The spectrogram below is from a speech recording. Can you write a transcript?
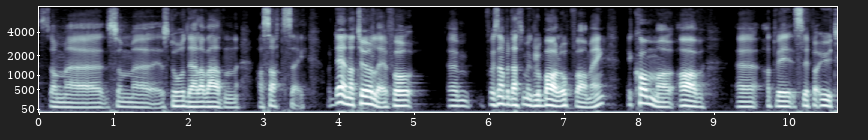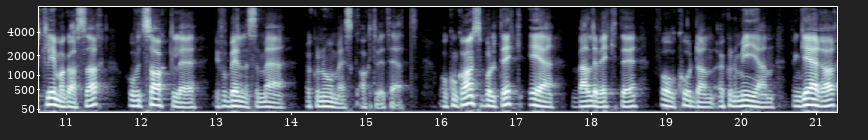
som, eh, som eh, store deler av verden har satt seg. Og Det er naturlig, for um, f.eks. dette med global oppvarming det kommer av at vi slipper ut klimagasser, hovedsakelig i forbindelse med økonomisk aktivitet. Og konkurransepolitikk er veldig viktig for hvordan økonomien fungerer,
